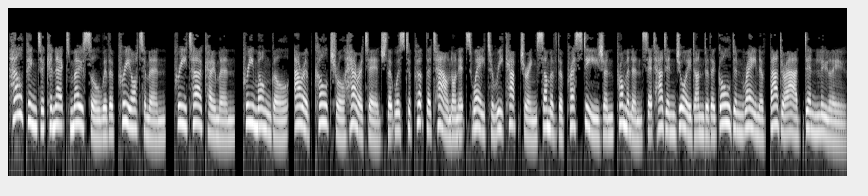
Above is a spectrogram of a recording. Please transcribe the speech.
helping to connect Mosul with a pre-Ottoman, pre-Turkoman, pre-Mongol, Arab cultural heritage that was to put the town on its way to recapturing some of the prestige and prominence it had enjoyed under the golden reign of Badr ad-Din Lulu.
